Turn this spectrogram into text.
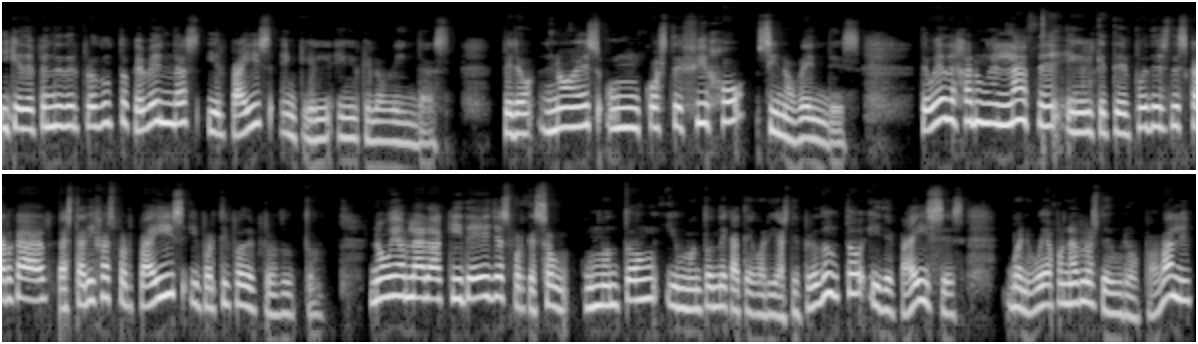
y que depende del producto que vendas y el país en, en el que lo vendas. Pero no es un coste fijo si no vendes. Te voy a dejar un enlace en el que te puedes descargar las tarifas por país y por tipo de producto. No voy a hablar aquí de ellas porque son un montón y un montón de categorías de producto y de países. Bueno, voy a ponerlos de Europa, ¿vale?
